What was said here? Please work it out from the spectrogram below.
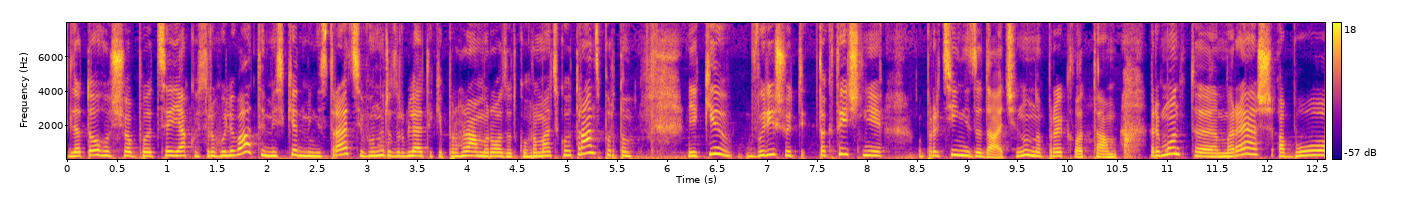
для того, щоб це якось регулювати, міські адміністрації вони розробляють такі програми розвитку громадського транспорту, які вирішують тактичні операційні задачі. Ну, наприклад, там ремонт е, мереж або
